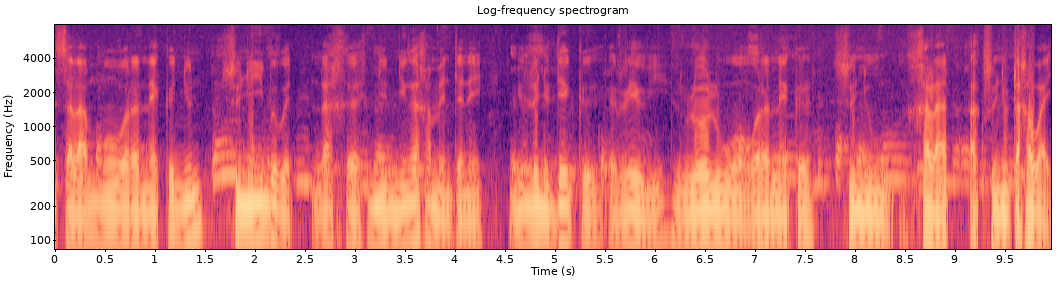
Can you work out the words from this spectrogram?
salaam moo war a nekk ñun suñuy mbëbët. ndax ñun ñi nga xamante ne ñun la ñu dénk réew yi loolu moo war a nekk suñu xalaat ak suñu taxawaay.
